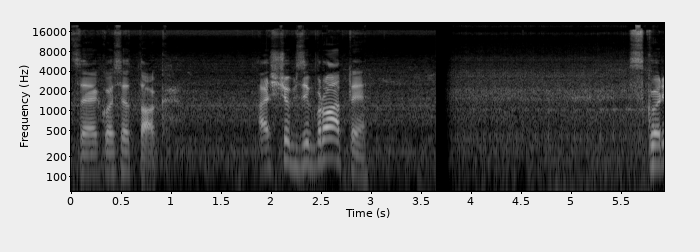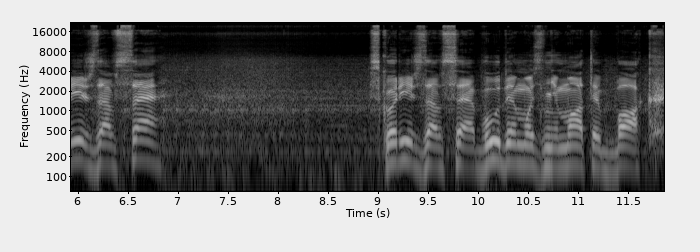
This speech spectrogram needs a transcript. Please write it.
Це якось отак. А щоб зібрати, скоріш за все, скоріш за все, будемо знімати бак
